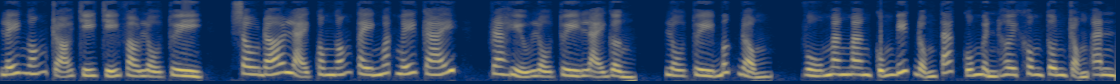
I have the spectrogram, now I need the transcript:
lấy ngón trỏ chỉ chỉ vào lộ tùy, sau đó lại cong ngón tay ngoắt mấy cái, ra hiệu lộ tùy lại gần, lộ tùy bất động, vụ mang mang cũng biết động tác của mình hơi không tôn trọng anh,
